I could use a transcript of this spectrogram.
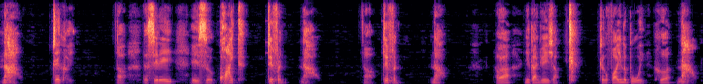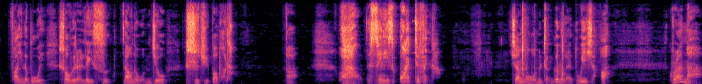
now，这可以 啊，the city is quite different now，啊，different now，好吧？你感觉一下，这个发音的部位和 now 发音的部位稍微有点类似，然后呢，我们就失去爆破它啊。Wow, the city is quite different now. 下面呢，我们整个的来读一下啊。Grandma,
